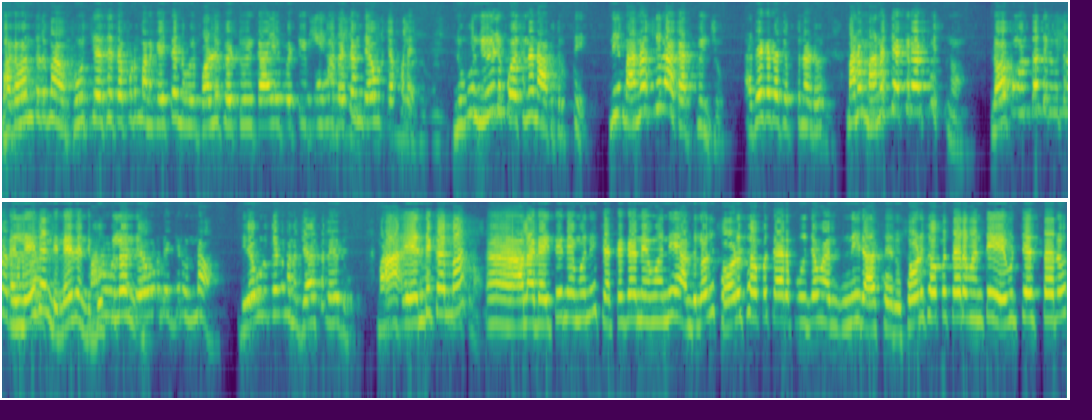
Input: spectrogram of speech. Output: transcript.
భగవంతుడు మా పూజ చేసేటప్పుడు మనకైతే నువ్వు పళ్ళు పెట్టు ఈ కాయలు పెట్టి పువ్వులు పెట్టు అని దేవుడు చెప్పలేదు. నువ్వు నీళ్ళు పోసినా నాకు తృప్తి. నీ మనస్సు నాకు అర్పించు. అదే కదా చెప్తున్నాడు. మనం మనస్సు ఎక్కడ అర్పిస్తున్నాం? లోకం అంతా తిరుగుతున్నాడు లేదండి లేదండి. మనం బుక్లో దేవుడి దగ్గర ఉన్నాం. దేవుడి మీద మన జాత లేదు. మనం ఎందుకమ్మా? అలాగైతేనేమోని చక్కగానేమోని అందులోని షోడశోపచార పూజ అన్ని రాశారు. షోడశోపచారం అంటే ఏమిటి చేస్తారు?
